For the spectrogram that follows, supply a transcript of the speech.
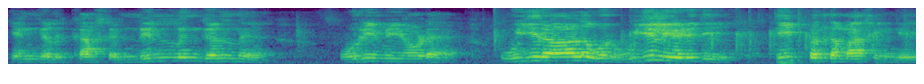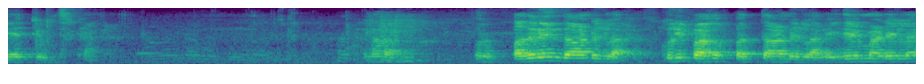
எங்களுக்காக நில்லுங்கள்னு உரிமையோட உயிரால ஒரு உயில் எழுதி தீப்பந்தமாக இங்கே ஏற்றி வச்சிருக்காங்க. நான் ஒரு பதினைந்து ஆண்டுகளாக குறிப்பாக பத்து ஆண்டுகளாக இதே மேடையில்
